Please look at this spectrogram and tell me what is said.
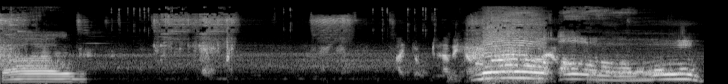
Five. No! Oh!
